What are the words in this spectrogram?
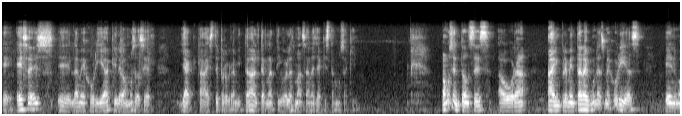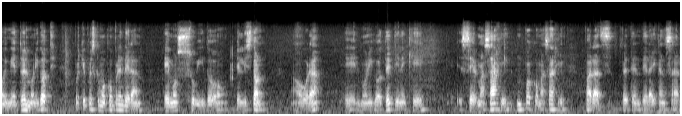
eh, esa es eh, la mejoría que le vamos a hacer ya a este programita alternativo de las manzanas ya que estamos aquí. Vamos entonces ahora a implementar algunas mejorías en el movimiento del monigote, porque pues como comprenderán hemos subido el listón. Ahora el monigote tiene que ser más ágil, un poco más ágil, para pretender alcanzar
